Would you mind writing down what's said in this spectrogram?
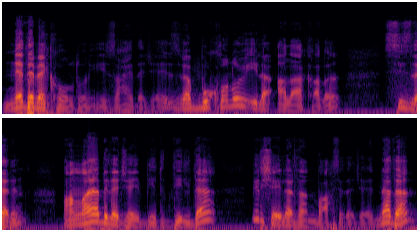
ne demek olduğunu izah edeceğiz ve bu konu ile alakalı sizlerin anlayabileceği bir dilde bir şeylerden bahsedeceğiz. Neden?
